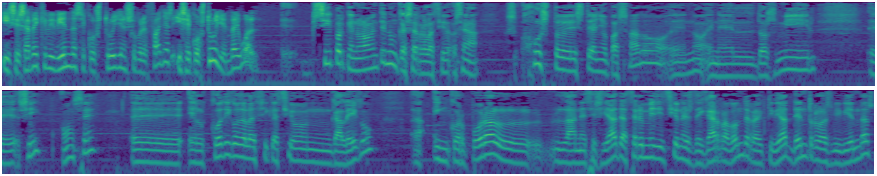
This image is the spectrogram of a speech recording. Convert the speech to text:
¿Y se sabe que viviendas se construyen sobre fallas? Y se construyen, da igual. Eh, sí, porque normalmente nunca se relaciona. O sea, justo este año pasado, eh, no, en el 2000, eh, sí, 11, el Código de la Edificación galego incorpora la necesidad de hacer mediciones de gas radón, de reactividad dentro de las viviendas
